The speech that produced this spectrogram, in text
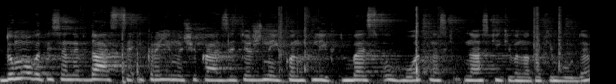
Домовитися не вдасться, і країну чекає затяжний конфлікт без угод, наскільки, воно так і буде.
